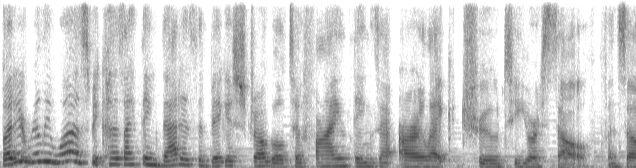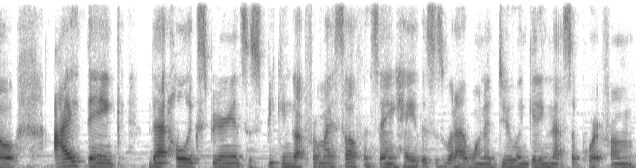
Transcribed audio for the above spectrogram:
but it really was because I think that is the biggest struggle to find things that are like true to yourself. And so I think that whole experience of speaking up for myself and saying, hey, this is what I want to do, and getting that support from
